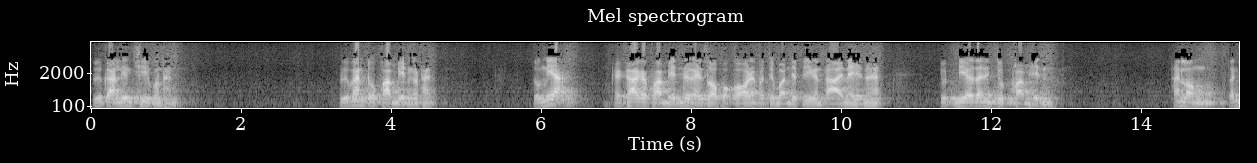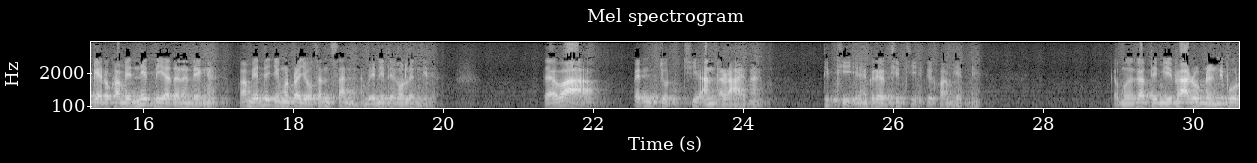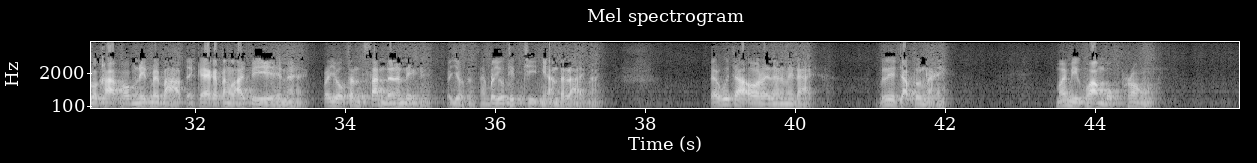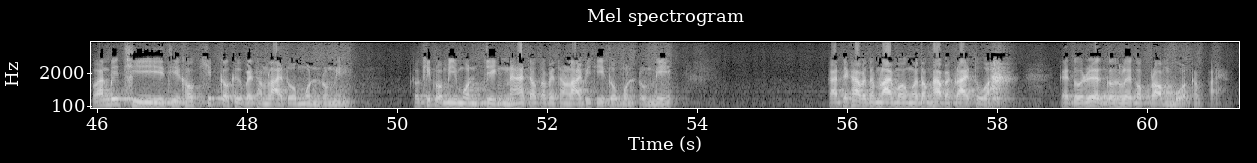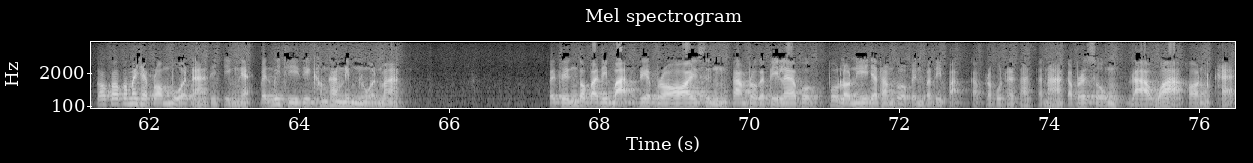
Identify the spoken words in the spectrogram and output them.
หรือการเลี้ยงชีพของท่าน หรือแม้ตัวความเห็นของท่าน ตรงเนี้ยคล้ายๆ กับความเห็นเรื่องไอ้สปกในปัจจุบันจะตีกันตายในเห็นนะฮะจุดเดียวแต่นจุดความเห็น ท่านลองสังเกตดูความเห็นนิดเดียวแต่นั้นเองฮะ ความเห็นที่จริงมันประโยชน์สั้นๆเบนี้ที่เขาเล่นกันอยู่แต่ว่าเป็นจุดที่อันตรายมาก ทิฏฐิก็เรียกทิฏฐิคือความเห็นนี่ก็เหมือนกับที่มีพระรูปหนึ่งที่พูดว่าฆ่าคอมนิสไม่บาป แต่แก้กันตั้งหลายปีเห็นไหมประโยคสั้นๆแต่นั้นเอง ประโยชน์สั้นๆประโยชน์ทิฏฐินี่อันตรายมาก แต่พระเจ้าเอาอะไรนั้นไม่ได้ ไม่รู้จะจับตรงไหน ไม่มีความบกพร่อง ราะฉะนั้นวิธีที่เขาคิดก็คือไปทำลายตัวมนตรงนี้ เขาคิดว่ามีมนจริงนะเจ้าต้องไปทำลายพิธีตัวมนตรงนี้ การจะเข้าไปทำลายมนก็ต้องเข้าไปใกล้ตัวใกล้ตัวเรื่องก็เลยก็ปลอมบวชเข้าไป ก็ก็ก็ไม่ใช่ปลอมบวชนะที่จริงเนี่ย เป็นวิธีที่ค่อนข้างนิ่มนวลมาก ไปถึงก็ปฏิบัติเรียบร้อย ซึ่งตามปกติแล้วพวกพวกเหล่านี้จะทำตัวเป็นปฏิปักษ์กับพระพุทธศาสนากับพระสงฆ์ด่าว่าค่อนแค่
